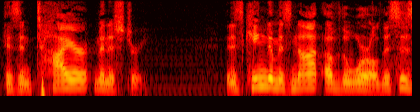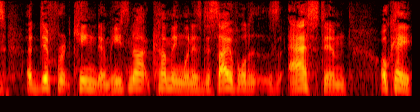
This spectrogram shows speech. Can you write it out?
his entire ministry. That his kingdom is not of the world. This is a different kingdom. He's not coming when his disciples asked him, okay,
